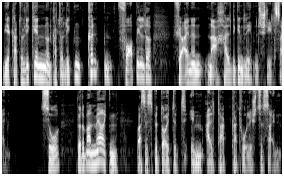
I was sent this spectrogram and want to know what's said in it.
Wir Katholikinnen und Katholiken könnten Vorbilder für einen nachhaltigen Lebensstil sein. So würde man merken, was es bedeutet, im Alltag katholisch zu sein.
